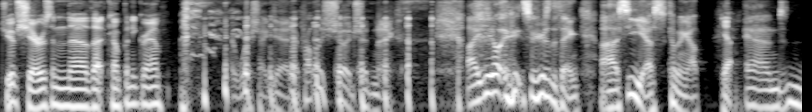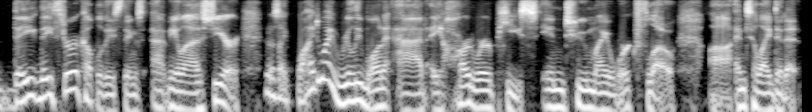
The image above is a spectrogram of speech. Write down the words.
Do you have shares in uh, that company, Graham? I wish I did. I probably should, shouldn't I? Uh, you know, so here's the thing: uh, CES coming up, yeah, and they they threw a couple of these things at me last year, and I was like, why do I really want to add a hardware piece into my workflow? Uh, until I did it,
